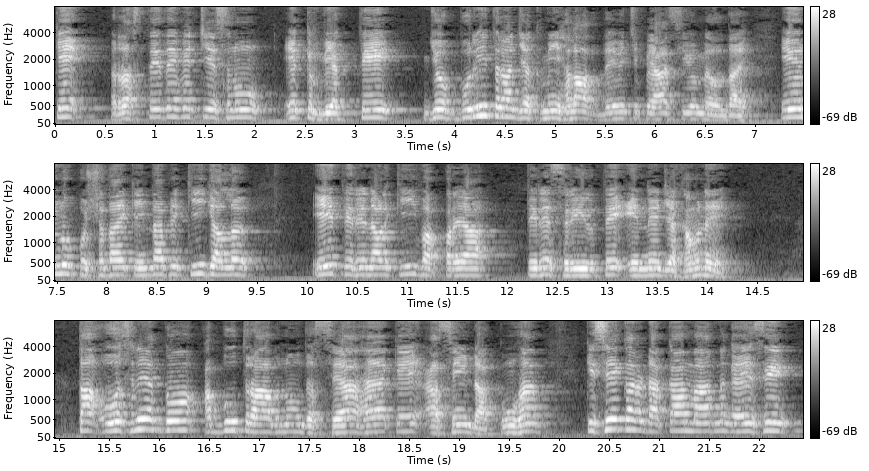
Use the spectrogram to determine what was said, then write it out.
ਕਿ ਰਸਤੇ ਦੇ ਵਿੱਚ ਇਸ ਨੂੰ ਇੱਕ ਵਿਅਕਤੀ ਜੋ ਬੁਰੀ ਤਰ੍ਹਾਂ ਜ਼ਖਮੀ ਹਾਲਾਤ ਦੇ ਵਿੱਚ ਪਿਆ ਸੀ, ਉਹ ਮਿਲਦਾ ਏ। ਇਹ ਉਹਨੂੰ ਪੁੱਛਦਾ ਏ, ਕਹਿੰਦਾ ਵੀ ਕੀ ਗੱਲ? ਇਹ ਤੇਰੇ ਨਾਲ ਕੀ ਵਾਪਰਿਆ? ਤੇਰੇ ਸਰੀਰ ਤੇ ਇੰਨੇ ਜ਼ਖਮ ਨੇ। ਤਾਂ ਉਸ ਨੇ ਅੱਗੋਂ ਅਬੂ ਤਰਾਬ ਨੂੰ ਦੱਸਿਆ ਹੈ ਕਿ ਅਸੀਂ ਡਾਕੂ ਹਾਂ। ਕਿਸੇ ਘਰ ਡਾਕਾ ਮਾਰਨ ਗਏ ਸੀ।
